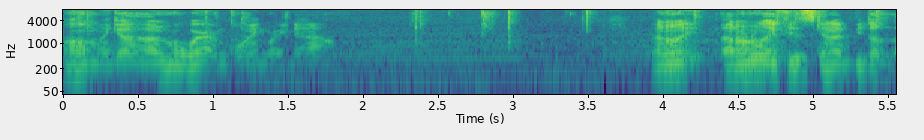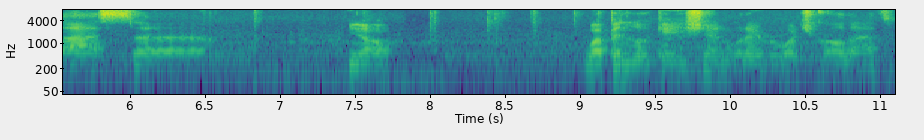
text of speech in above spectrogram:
Oh my god, I don't know where I'm going right now. I don't I don't know if it's gonna be the last uh, you know weapon location, whatever what you call that.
